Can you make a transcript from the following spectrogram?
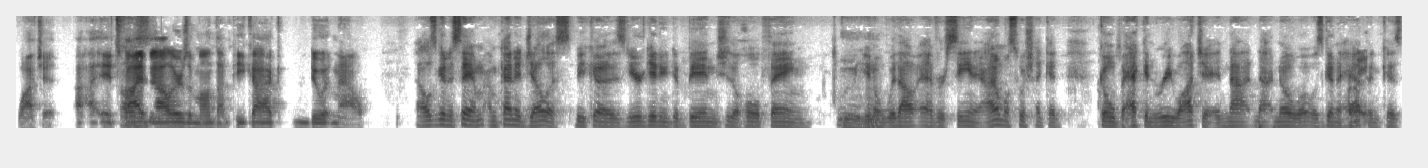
watch it. Uh, it's five dollars a month on Peacock. Do it now. I was gonna say I'm I'm kind of jealous because you're getting to binge the whole thing, you know, Mhm. without ever seeing it. I almost wish I could go back and rewatch it and not not know what was gonna happen because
